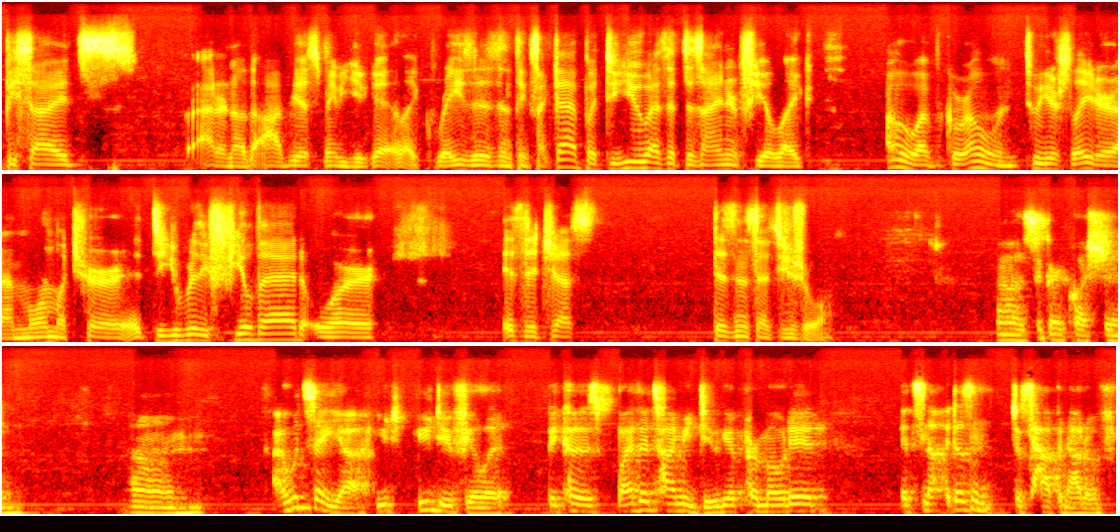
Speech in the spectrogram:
besides, I don't know, the obvious? Maybe you get like raises and things like that. But do you, as a designer, feel like, oh, I've grown two years later, I'm more mature? Do you really feel that? Or is it just business as usual? Uh, that's a great question. Um, I would say, yeah, you, you do feel it because by the time you do get promoted, it's not it doesn't just happen out of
